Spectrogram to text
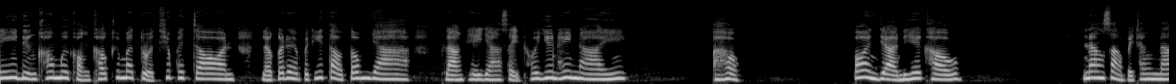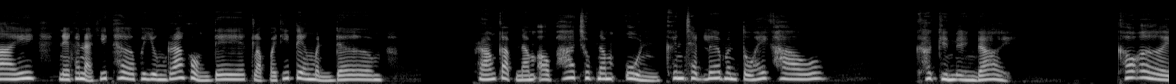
ลี่ดึงข้อมือของเขาขึ้นมาตรวจที่พจร แล้วก็เดินไปที่เตาต้มยา พลางเทยาใส่ถ้วยยื่นให้ไนท์อ้าวป้อนยานี้ให้เขา นางสั่งไปทางไนท์ในขณะที่เธอพยุงร่างของเดย์กลับไปที่เตียงเหมือนเดิม พร้อมกับนำเอาผ้าชุบน้ำอุ่นขึ้นเช็ดเลือดบนตัวให้เขาข้ากินเองได้ เขาเอ่ย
